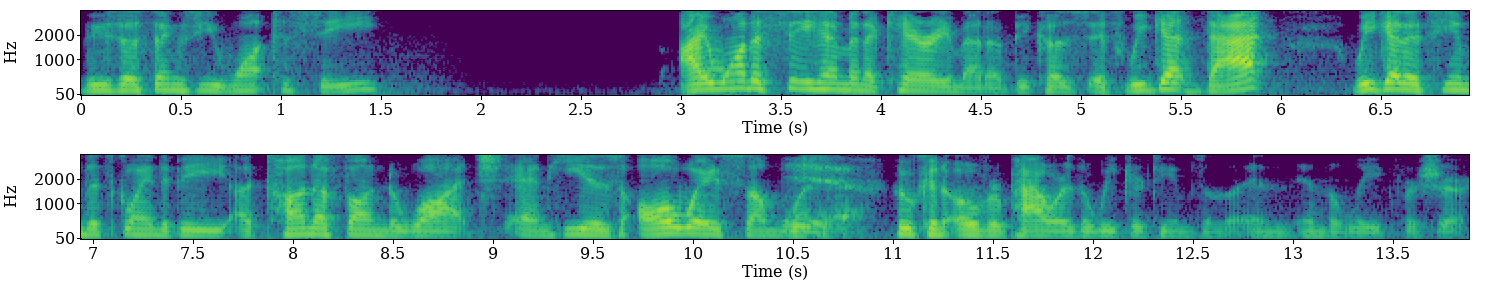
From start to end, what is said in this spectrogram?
These are things you want to see. I want to see him in a carry meta because if we get that, we get a team that's going to be a ton of fun to watch, and he is always someone yeah. who can overpower the weaker teams in the in, in the league for sure.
